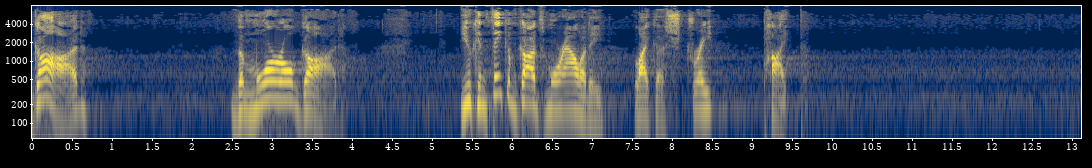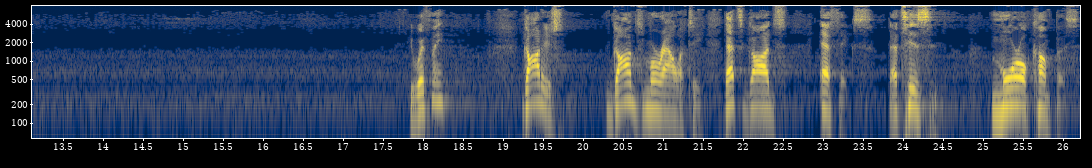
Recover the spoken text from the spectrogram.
God, the moral God, You can think of God's morality like a straight pipe. You with me? God is God's morality. That's God's ethics. That's His moral compass.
